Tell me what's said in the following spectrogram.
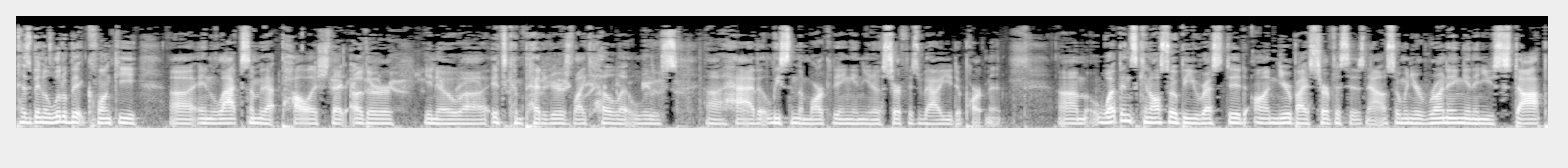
has been a little bit clunky uh, and lacked some of that polish that other, you know, uh, its competitors like Hell Let Loose uh, have, at least in the marketing and you know surface value department. Um, weapons can also be rested on nearby surfaces now. So when you're running and then you stop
